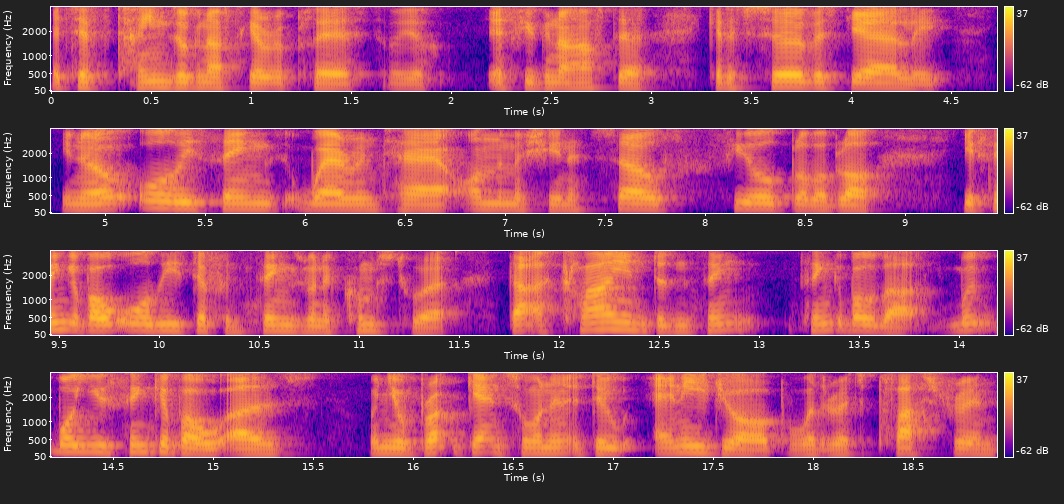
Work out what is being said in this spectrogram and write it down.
it's if tines are going to have to get replaced, or if you're going to have to get it serviced yearly. You know, all these things, wear and tear on the machine itself, fuel, blah, blah, blah you think about all these different things when it comes to it that a client doesn't think think about that. What you think about as when you're getting someone in to do any job, whether it's plastering,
